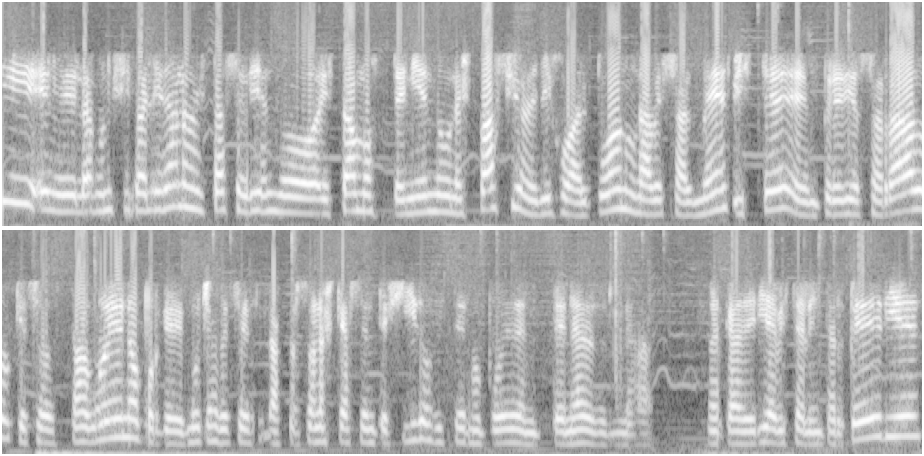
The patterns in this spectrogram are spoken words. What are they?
sí, eh, la municipalidad nos está cediendo, estamos teniendo un espacio en el viejo galpón una vez al mes, ¿viste? En predio cerrado, que eso está bueno porque muchas veces las personas que hacen tejidos, ¿viste? No pueden tener la mercadería, ¿viste? A la intemperie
